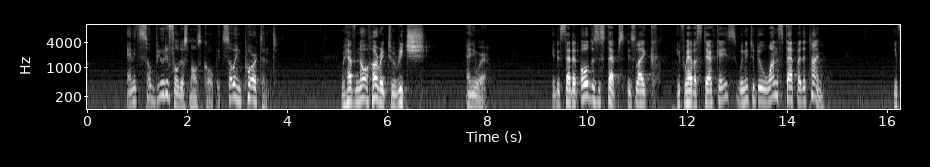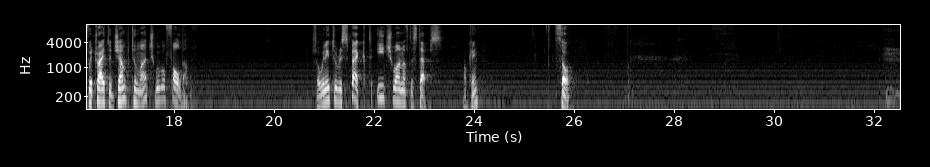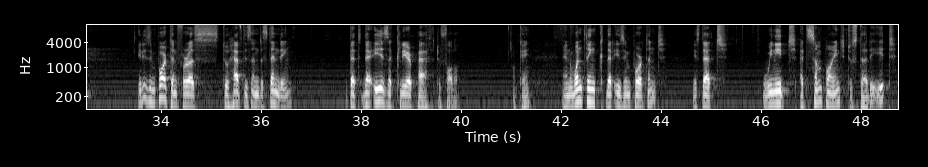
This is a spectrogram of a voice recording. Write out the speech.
And it's so beautiful, the small scope. It's so important. We have no hurry to reach anywhere. It is said that all these steps is like if we have a staircase, we need to do one step at a time. If we try to jump too much, we will fall down. So we need to respect each one of the steps. Okay? So, it is important for us to have this understanding that there is a clear path to follow. Okay? And one thing that is important is that we need at some point to study it,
